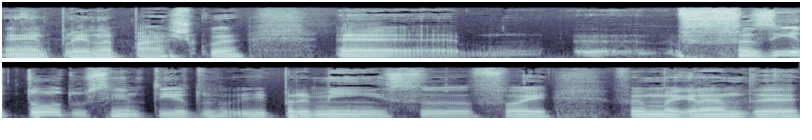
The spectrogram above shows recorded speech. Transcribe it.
em plena Páscoa, eh, fazia todo o sentido e para mim isso foi foi uma grande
